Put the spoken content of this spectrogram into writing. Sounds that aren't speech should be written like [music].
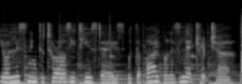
You're listening to Tarazi Tuesdays with the Bible as Literature.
